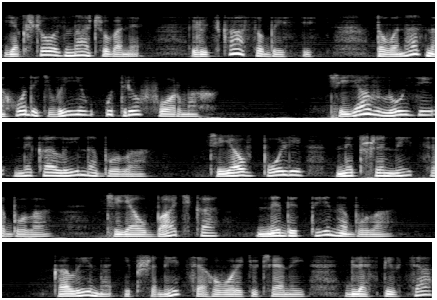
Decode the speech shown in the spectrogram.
Якщо означуване людська особистість, то вона знаходить вияв у трьох формах. Чия в лузі не калина була чия в полі не пшениця була, чия у батька не дитина була. Калина і пшениця, говорить учений, для співця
